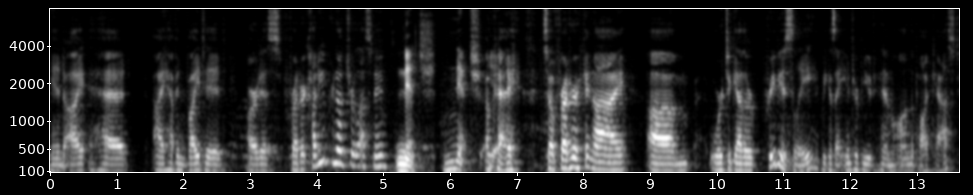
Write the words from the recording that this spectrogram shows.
and I had I have invited artist Frederick. How do you pronounce your last name? Niche. Niche. Okay. So Frederick and I um, were together previously because I interviewed him on the podcast,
